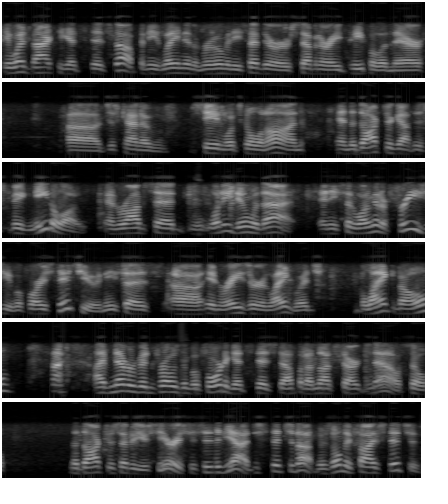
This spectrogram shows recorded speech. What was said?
he went back to get stitched up, and he's laying in the room, and he said there were seven or eight people in there, uh, just kind of seeing what's going on. And the doctor got this big needle out, and Rob said, "What are you doing with that?" And he said, "Well, I'm going to freeze you before I stitch you." And he says, uh, in razor language, "Blank, no. I've never been frozen before to get stitched up, but I'm not starting now." So the doctor said, "Are you serious?" He said, "Yeah, just stitch it up. There's only five stitches."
